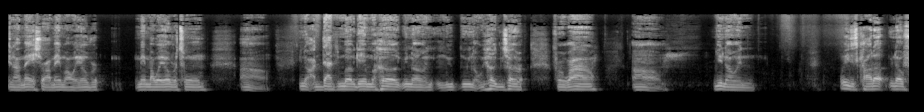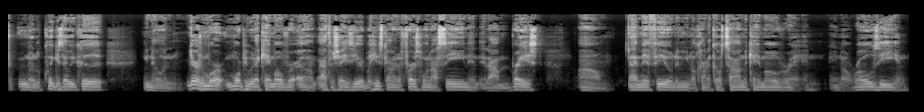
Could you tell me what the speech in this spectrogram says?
you know, I made sure I made my way over, made my way over to him. Uh, you know, I dapped him up, gave him a hug, you know, and we, you know, we hugged each other for a while. Um, you know, and we just caught up, you know, for, you know, the quickest that we could you know, and there's more more people that came over um, after year, but he was kind of the first one I seen and, and I embraced um, at midfield. And you know, kind of Coach Tom that came over and you know, Rosie and,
